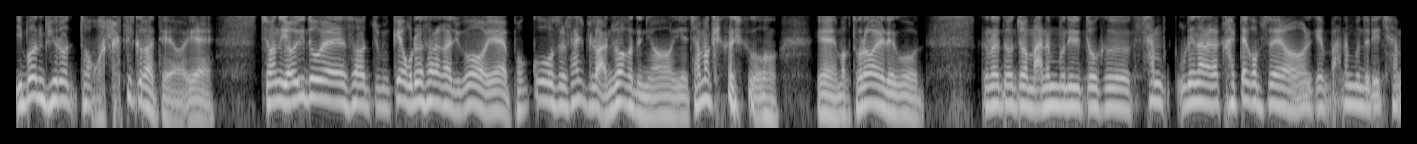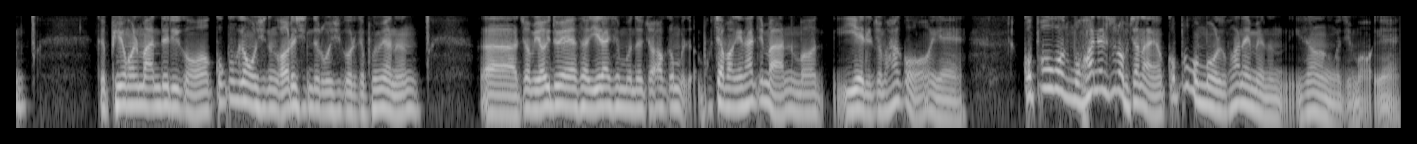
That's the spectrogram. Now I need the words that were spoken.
이번 비로 더 확 필 것 같아요. 예. 저는 여의도에서 좀 꽤 오래 살아가지고, 예, 벚꽃을 사실 별로 안 좋아하거든요. 예, 차 막혀가지고, 예, 막 돌아와야 되고, 그래도 좀 많은 분들이 또 그, 참, 우리나라가 갈 데가 없어요. 이렇게 많은 분들이 참, 그 비용 얼마 안 들이고, 꽃 구경 오시는 어르신들 오시고 이렇게 보면은, 어, 좀 여의도에서 일하시는 분들 조금 복잡하긴 하지만 뭐 이해를 좀 하고 예. 꽃 보고 뭐 화낼 수는 없잖아요. 꽃 보고 뭐 화내면은 이상한 거지 뭐 예.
